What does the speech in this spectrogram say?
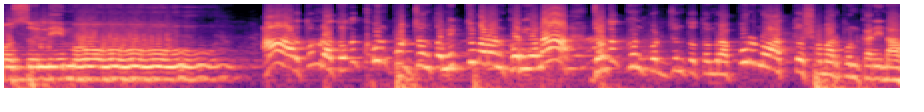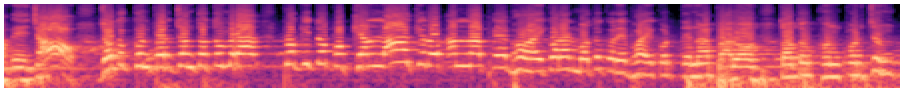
মুসলিমুন। আর তোমরা ততক্ষণ পর্যন্ত মৃত্যুবরণ করিও না, যতক্ষণ পর্যন্ত তোমরা পূর্ণ আত্মসমর্পণকারী না হয়ে যাও, যতক্ষণ পর্যন্ত তোমরা প্রকৃত পক্ষে আল্লাহকে আল্লাহকে ভয় করার মতো করে ভয় করতে না পারো, ততক্ষণ পর্যন্ত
